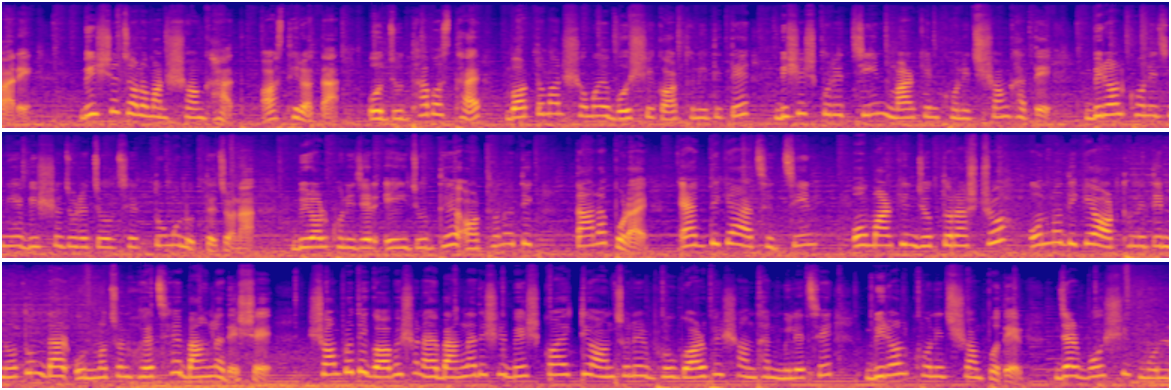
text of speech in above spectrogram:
পারে। বিশ্বে চলমান সংঘাত, অস্থিরতা ও যুদ্ধাবস্থায় বর্তমান সময়ে বৈশ্বিক অর্থনীতিতে, বিশেষ করে চীন মার্কিন খনিজ সংঘাতে, বিরল খনিজ নিয়ে বিশ্বজুড়ে চলছে তুমুল উত্তেজনা। বিরল খনিজের এই যুদ্ধে অর্থনৈতিক টানাপোড়ায় একদিকে আছে চীন ও মার্কিন যুক্তরাষ্ট্র, অন্যদিকে অর্থনীতির নতুন দ্বার উন্মোচন হয়েছে বাংলাদেশে। সম্প্রতি গবেষণায় বাংলাদেশের বেশ কয়েকটি অঞ্চলের ভূগর্ভের সন্ধান মিলেছে বিরল খনিজ সম্পদের, যার বৈশ্বিক মূল্য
